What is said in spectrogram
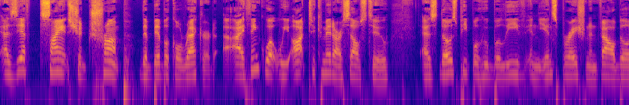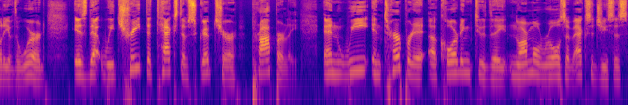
as if science should trump the biblical record. I think what we ought to commit ourselves to, as those people who believe in the inspiration and fallibility of the Word, is that we treat the text of Scripture properly and we interpret it according to the normal rules of exegesis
